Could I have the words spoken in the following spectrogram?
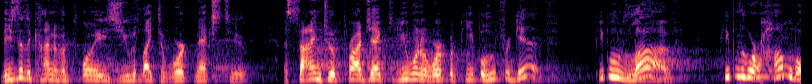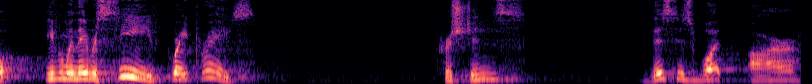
These are the kind of employees you would like to work next to. Assigned to a project, you want to work with people who forgive, people who love, people who are humble, even when they receive great praise. Christians, this is what our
